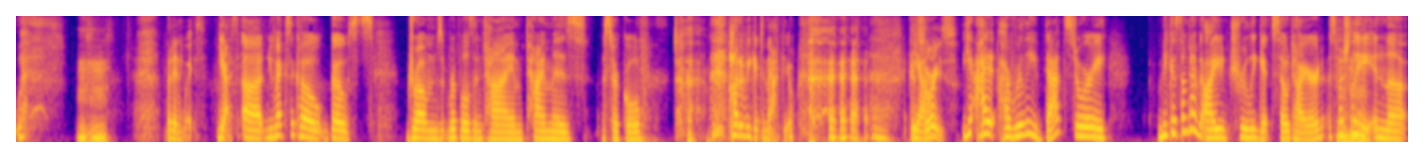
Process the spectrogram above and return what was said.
Mm-hmm. But, anyways, yes, uh, New Mexico ghosts, drums, ripples in time. Time is a circle. how did we get to Matthew? Good Yeah. stories. Yeah, I, I really that story because sometimes I truly get so tired, especially Mm-hmm. in the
